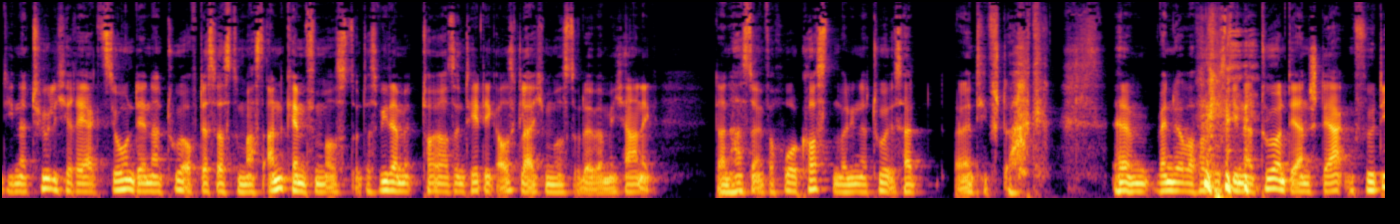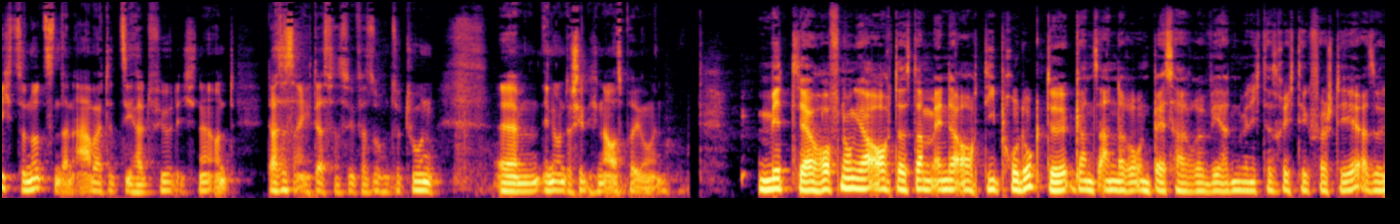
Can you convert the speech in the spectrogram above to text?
die natürliche Reaktion der Natur auf das, was du machst, ankämpfen musst und das wieder mit teurer Synthetik ausgleichen musst oder über Mechanik, dann hast du einfach hohe Kosten, weil die Natur ist halt relativ stark. Ähm, wenn du aber versuchst, die Natur und deren Stärken für dich zu nutzen, dann arbeitet sie halt für dich. Ne? Und das ist eigentlich das, was wir versuchen zu tun ähm, in unterschiedlichen Ausprägungen. Mit der Hoffnung ja auch, dass dann am Ende auch die Produkte ganz andere und bessere werden, wenn ich das richtig verstehe. Also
